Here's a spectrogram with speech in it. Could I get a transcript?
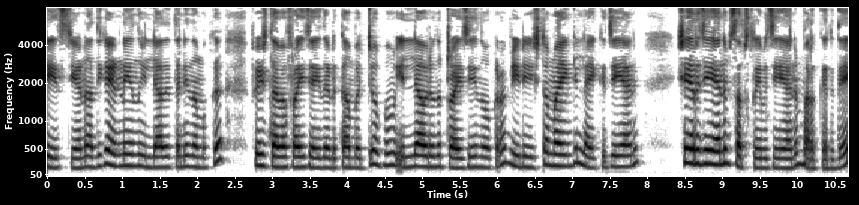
ടേസ്റ്റിയാണ് അധികം എണ്ണയൊന്നും ഇല്ലാതെ തന്നെ നമുക്ക് ഫിഷ് തവ ഫ്രൈ ചെയ്തെടുക്കാൻ പറ്റും. അപ്പം എല്ലാവരും ഒന്ന് ട്രൈ ചെയ്ത് നോക്കണം. വീഡിയോ ഇഷ്ടമായെങ്കിൽ ലൈക്ക് ചെയ്യാനും ഷെയർ ചെയ്യാനും സബ്സ്ക്രൈബ് ചെയ്യാനും മറക്കരുതേ.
